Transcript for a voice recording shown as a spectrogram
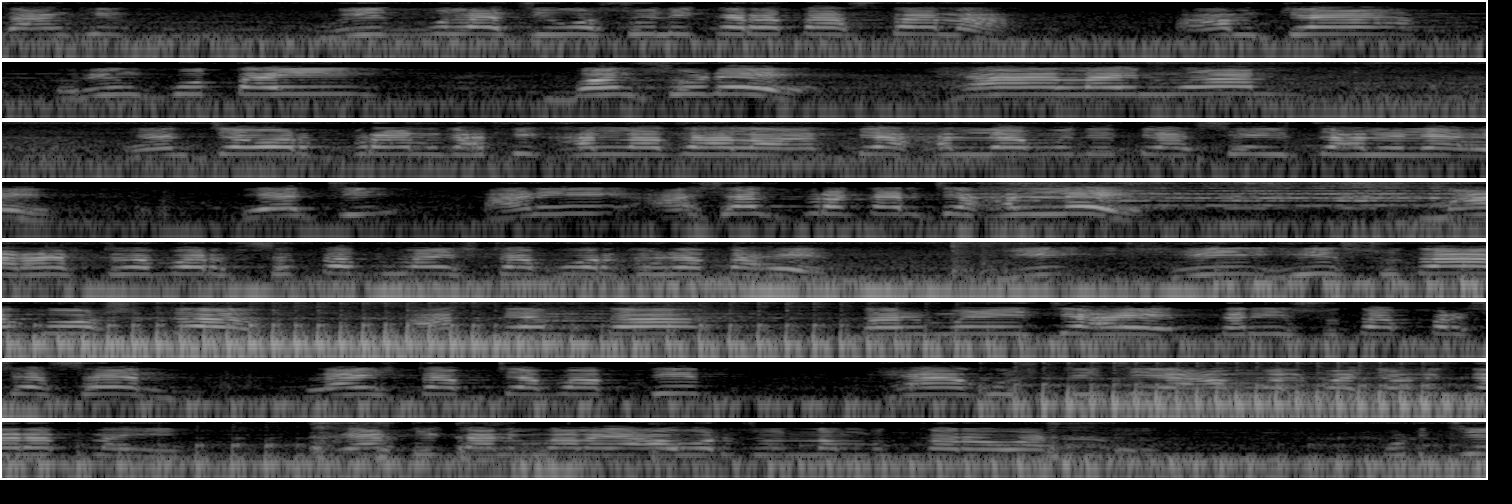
सांघिक वीज बिलाची वसुली करत असताना आमच्या रिंकूताई बनसुडे ह्या लाईनमन यांच्यावर प्राणघाती खाल्ला हल्ल्यामध्ये त्या शहीद झालेल्या आहेत. याची आणि अशाच प्रकारचे हल्ले महाराष्ट्रभर सतत लाईन स्टाफवर घडत आहेत. ही ही सुद्धा गोष्ट अत्यंत तळमळीची आहे. तरी सुद्धा प्रशासन लाईन स्टाफच्या बाबतीत ह्या गोष्टीची अंमलबजावणी करत नाही. या ठिकाणी मला आवर्जून नमूद करावं वाटतं. पुढची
